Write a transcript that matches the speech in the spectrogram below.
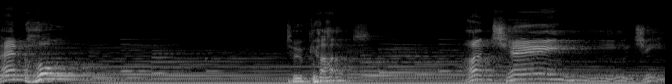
and hold to God's unchanging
